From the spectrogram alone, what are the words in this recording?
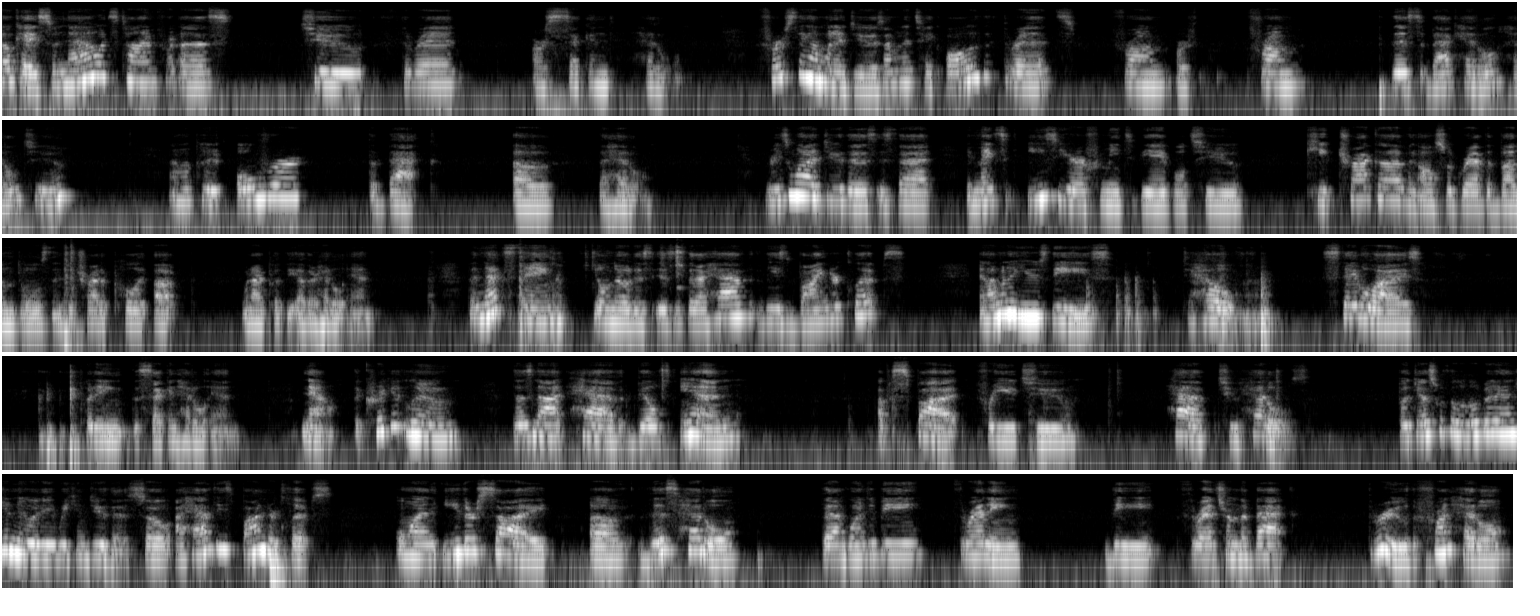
Okay, so now it's time for us to thread our second heddle. First thing I'm going to do is I'm going to take all of the threads from or from this back heddle, heddle 2, I'm going to put it over the back of the heddle. The reason why I do this is that it makes it easier for me to be able to keep track of and also grab the bundles than to try to pull it up when I put the other heddle in. The next thing you'll notice is, is that I have these binder clips and I'm going to use these to help stabilize putting the second heddle in. Now, the Cricket Loom does not have built in a spot for you to have two heddles. But just with a little bit of ingenuity, we can do this. So I have these binder clips on either side of this heddle that I'm going to be threading the threads from the back through the front heddle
